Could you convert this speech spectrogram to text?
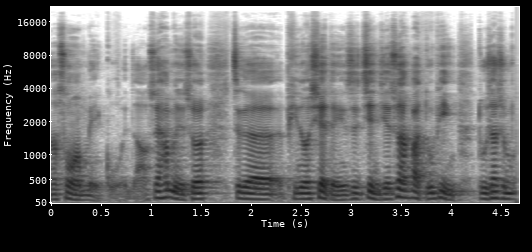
然后送往美国，你知道？所以他们也说这个皮诺谢等于是间接，虽然把毒品毒枭全部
